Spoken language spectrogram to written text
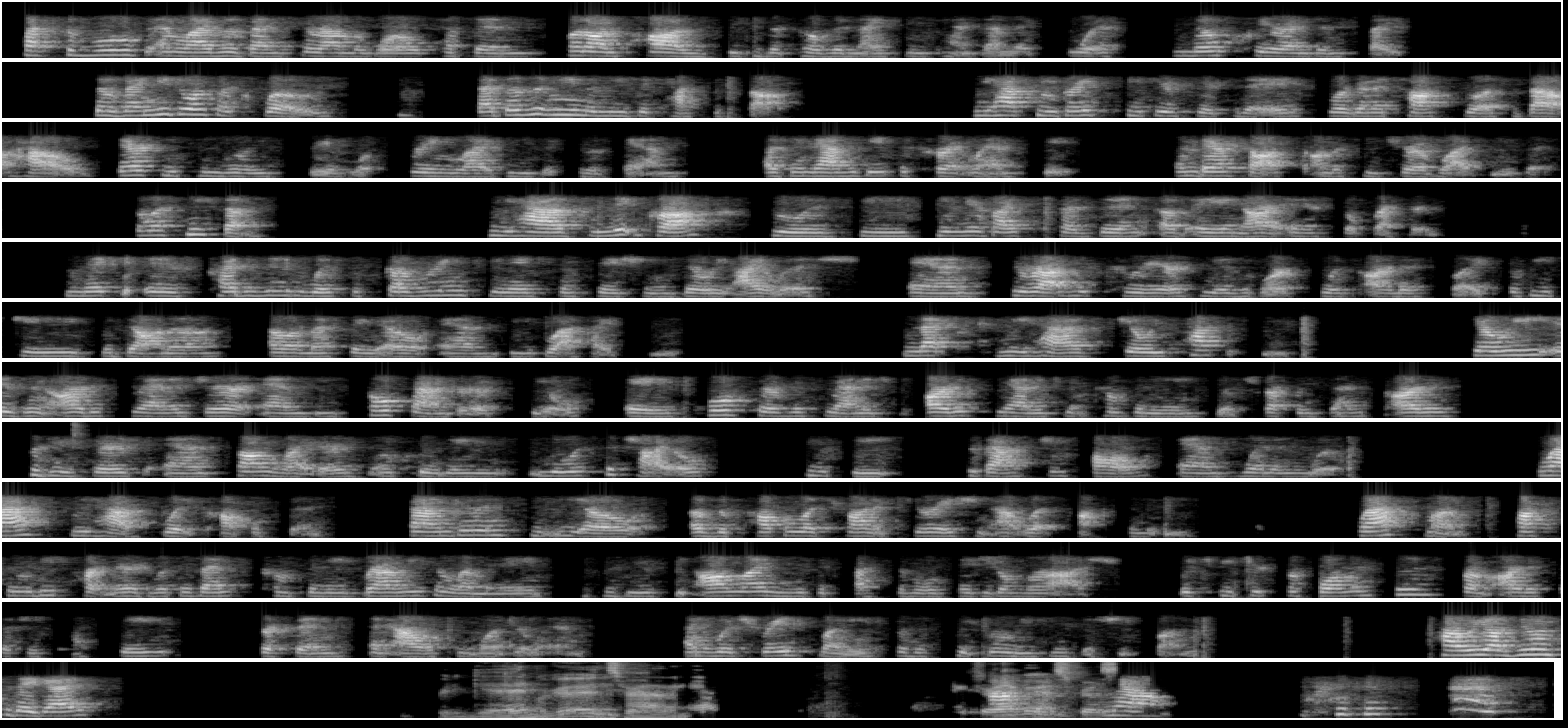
Festivals and live events around the world have been put on pause because of COVID-19 pandemic with no clear end in sight. So venue doors are closed. That doesn't mean the music has to stop. We have some great speakers here today who are going to talk to us about how they're continuing to bring live music to the fans as they navigate the current landscape and their thoughts on the future of live music. So let's meet them. We have Nick Groff, who is the Senior Vice President of A&R Interscope Records. Nick is credited with discovering teenage sensation Billie Eilish, and throughout his career, he has worked with artists like Avicii, Madonna, LMFAO, and the Black Eyed Peas. Next, we have Joey Papoutsis. Joey is an artist manager and the co-founder of Keel, a full-service artist management company which represents artists producers, and songwriters, including Louis the Child, Feet, Sebastian Paul, and Win and Will. Last, we have Blake Coppelson, founder and CEO of the pop electronic curation outlet Proximity. Last month, Proximity partnered with events company Brownies and Lemonade to produce the online music festival Digital Mirage, which featured performances from artists such as Kaskade, Gryffin, and Alison Wonderland, and which raised money for the Sweet Relief Musician Fund. How are y'all doing today, guys? Pretty good. We're good. Thanks for having us. Thanks for having us, Chris. Now,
